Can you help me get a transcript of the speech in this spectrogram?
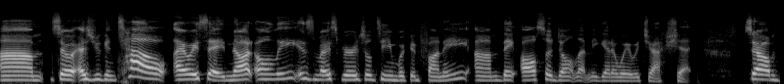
Um, so as you can tell, I always say not only is my spiritual team wicked funny, um, they also don't let me get away with jack shit. So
